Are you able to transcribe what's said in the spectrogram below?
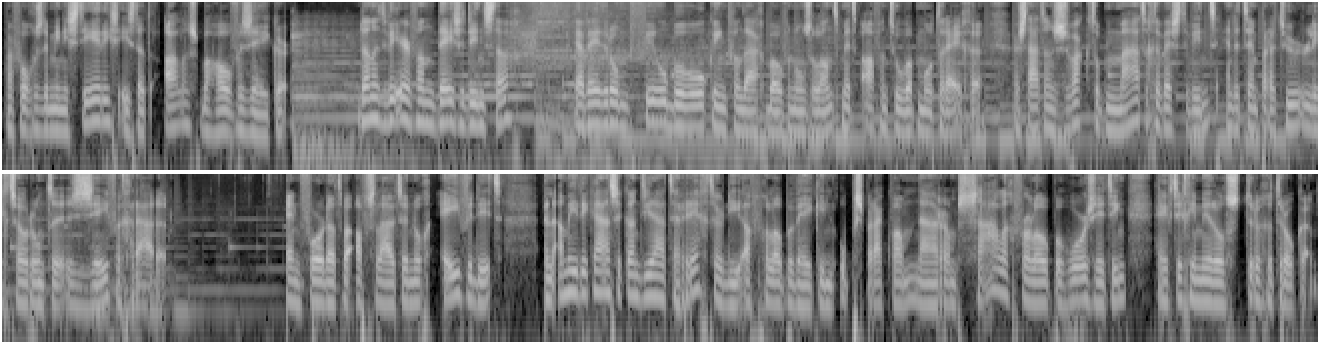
maar volgens de ministeries is dat alles behalve zeker. Dan het weer van deze dinsdag. Ja, wederom veel bewolking vandaag boven ons land met af en toe wat motregen. Er staat een zwak tot matige westenwind en de temperatuur ligt zo rond de 7 graden. En voordat we afsluiten nog even dit. Een Amerikaanse kandidaat rechter die afgelopen week in opspraak kwam na een rampzalig verlopen hoorzitting heeft zich inmiddels teruggetrokken.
